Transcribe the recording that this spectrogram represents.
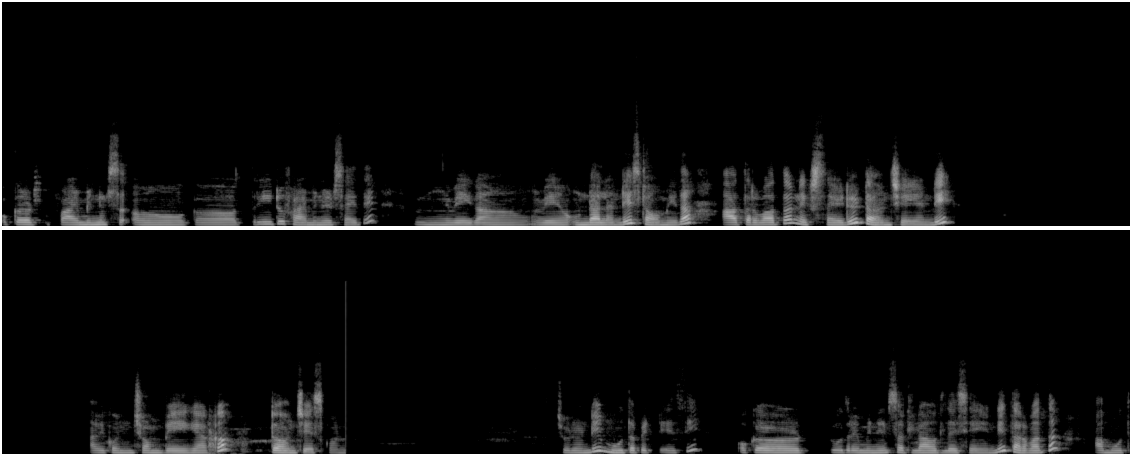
ఒక ఫైవ్ మినిట్స్ ఒక త్రీ టు ఫైవ్ మినిట్స్ అయితే వేగా వే ఉండాలండి స్టవ్ మీద. ఆ తర్వాత నెక్స్ట్ సైడ్ టర్న్ చేయండి. అవి కొంచెం వేగాక టర్న్ చేసుకోండి. చూడండి మూత పెట్టేసి ఒక టూ త్రీ మినిట్స్ అట్లా వదిలేసేయండి. తర్వాత ఆ మూత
